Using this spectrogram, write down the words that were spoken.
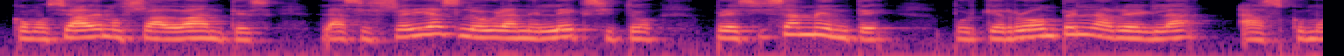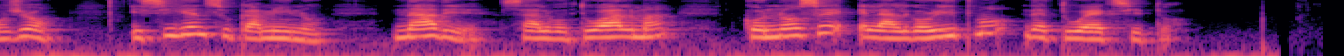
como se ha demostrado antes, las estrellas logran el éxito precisamente porque rompen la regla haz como yo, y siguen su camino. Nadie, salvo tu alma, conoce el algoritmo de tu éxito.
